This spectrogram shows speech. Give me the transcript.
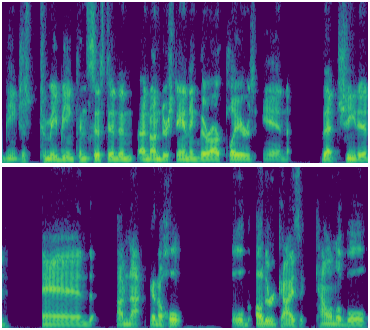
being just to me being consistent and, and understanding there are players in that cheated, and I'm not going to hold hold other guys accountable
